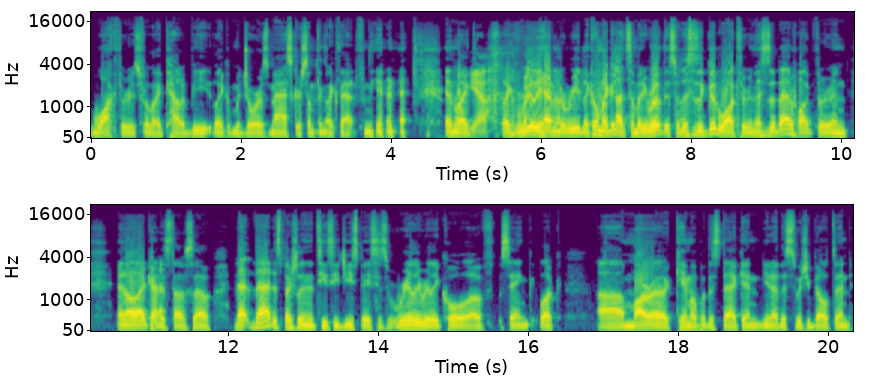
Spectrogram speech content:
walkthroughs for like how to beat like Majora's Mask or something like that from the internet, and like yeah, like really having to read like, oh my god, somebody wrote this, or this is a good walkthrough, and this is a bad walkthrough, and and all that kind yeah. of stuff. So that that especially in the TCG space is really really cool. Of saying, look, uh, Mara came up with this deck, and you know this is what she built, and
